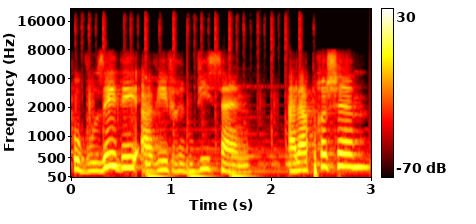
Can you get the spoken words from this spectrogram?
pour vous aider à vivre une vie saine. À la prochaine!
